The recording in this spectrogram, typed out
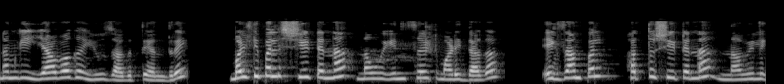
ನಮ್ಗೆ ಯಾವಾಗ ಯೂಸ್ ಆಗುತ್ತೆ ಅಂದ್ರೆ ಮಲ್ಟಿಪಲ್ ಶೀಟ್ ಅನ್ನ ನಾವು ಇನ್ಸರ್ಟ್ ಮಾಡಿದ್ದಾಗ ಎಕ್ಸಾಂಪಲ್ ಹತ್ತು ಶೀಟ್ ಅನ್ನ ನಾವಿಲ್ಲಿ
